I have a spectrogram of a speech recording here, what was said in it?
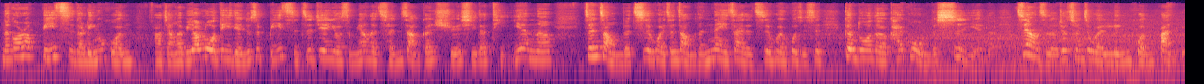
能够让彼此的灵魂啊，讲的比较落地一点，就是彼此之间有什么样的成长跟学习的体验呢？增长我们的智慧，增长我们的内在的智慧，或者是更多的开阔我们的视野的，这样子的就称之为灵魂伴侣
